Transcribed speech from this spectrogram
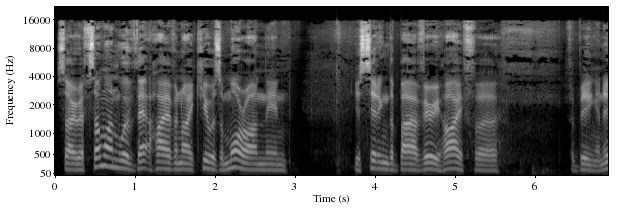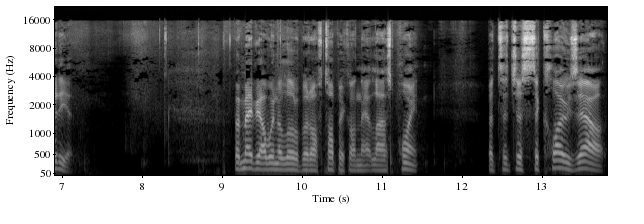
So if someone with that high of an IQ is a moron, then you're setting the bar very high for for being an idiot. But maybe I went a little bit off topic on that last point. But to just to close out,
